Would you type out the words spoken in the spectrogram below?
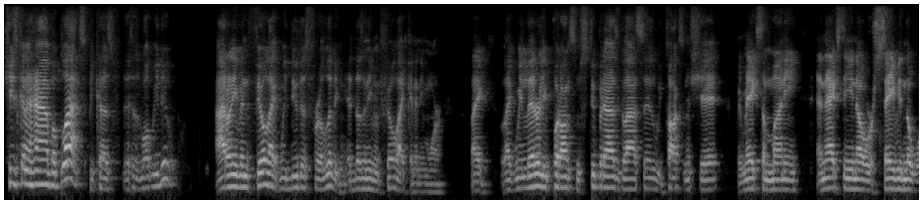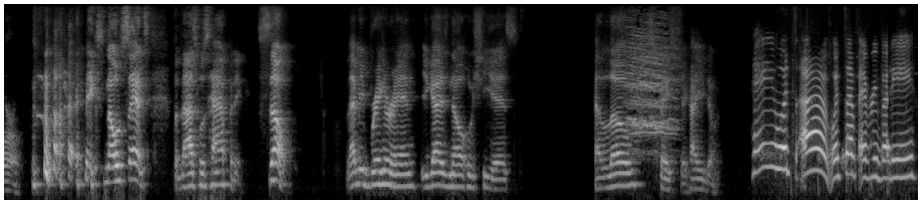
She's going to have a blast because this is what we do. I don't even feel like we do this for a living. It doesn't even feel like it anymore. Like like we literally put on some stupid ass glasses, we talk some shit, we make some money, and next thing you know, we're saving the world. it makes no sense, but that's what's happening. So, let me bring her in. You guys know who she is. Hello, Space Chick. How you doing? Hey, what's up? What's up, everybody?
